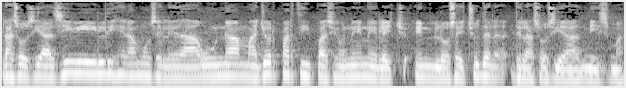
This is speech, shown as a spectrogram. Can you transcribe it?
la sociedad civil, dijéramos, se le da una mayor participación en el hecho, en los hechos de la, de la sociedad misma.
